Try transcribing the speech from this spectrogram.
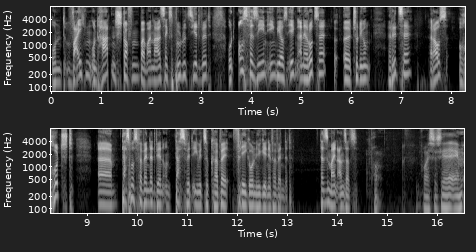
und weichen und harten Stoffen beim Analsex produziert wird und aus Versehen irgendwie aus irgendeiner Rutze, äh, Entschuldigung, Ritze rausrutscht, äh, das muss verwendet werden und das wird irgendwie zur Körperpflege und Hygiene verwendet. Das ist mein Ansatz. Boah, es ist ja ähm,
